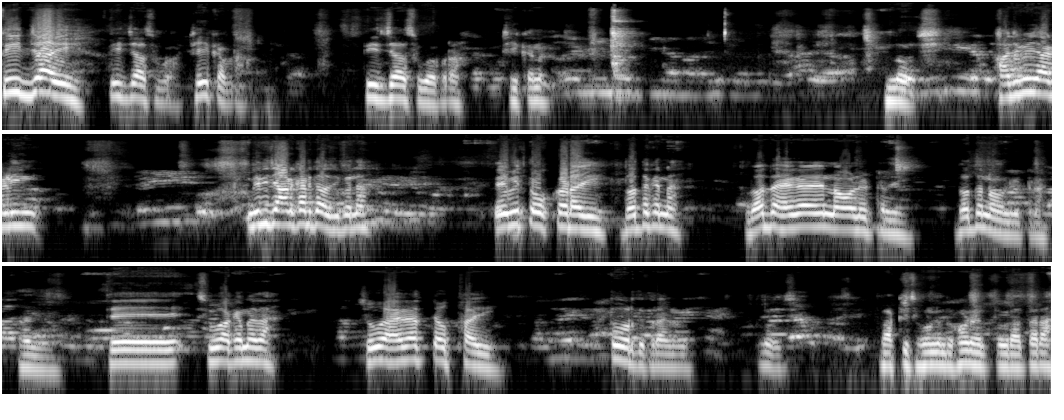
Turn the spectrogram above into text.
ਤੀਜਾ ਜੀ। ਤੀਜਾ ਸੂਆ। ਠੀਕ ਆ ਭਰਾ। ਤੀਜਾ ਸੂਆ ਭਰਾ, ਠੀਕ ਹੈ ਨਾ? ਲਓ ਜੀ। ਹਾਂਜੀ ਬਈ, ਅਗਲੀ। ਮੇਰੀ ਜਾਣਕਾਰੀ ਦਿਓ ਜੀ ਪਹਿਲਾਂ। ਇਹ ਵੀ ਤੋਕੜ ਆ ਜੀ। ਦੁੱਧ ਕਿੰਨਾ? ਦੁੱਧ ਹੈਗਾ ਇਹ 9 ਲੀਟਰ ਜੀ। ਦੁੱਧ 9 ਲੀਟਰ, ਹਾਂਜੀ। ਤੇ ਸੂਆ ਕਿਵੇਂ ਦਾ? ਸੂਆ ਹੈਗਾ ਚੌਥਾ ਜੀ। ਤੋਰ ਦੇ ਭਰਾ ਨੂੰ ਲਓ ਜੀ। ਬਾਕੀ ਤੁਹਾਨੂੰ ਦਿਖਾਉਣਾ ਤੋਰਾ ਤਾਰਾ।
